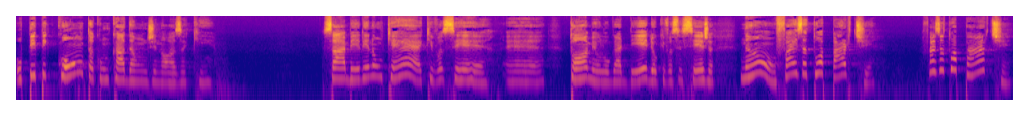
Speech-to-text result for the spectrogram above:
O Pipe conta com cada um de nós aqui. Sabe, ele não quer que você é, tome o lugar dele ou que você seja. Não, faz a tua parte. Faz a tua parte.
